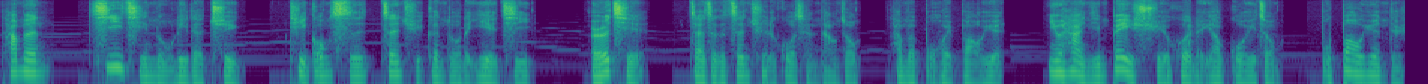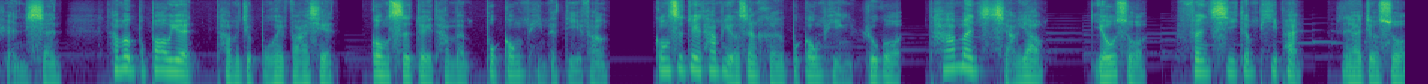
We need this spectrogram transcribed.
他们积极努力的去替公司争取更多的业绩，而且在这个争取的过程当中，他们不会抱怨，因为他已经被学会了要过一种不抱怨的人生。他们不抱怨，他们就不会发现公司对他们不公平的地方。公司对他们有任何的不公平，如果他们想要有所分析跟批判，人家就说。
